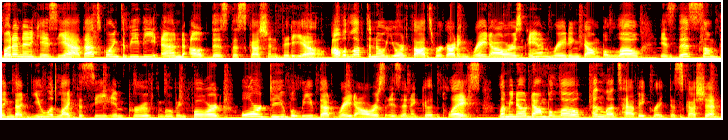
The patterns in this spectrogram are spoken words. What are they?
But in any case, yeah, that's going to be the end of this discussion video. I would love to know your thoughts regarding raid hours and raiding down below. Is this something that you would like to see improved moving forward, or do you believe that raid hours is in a good place? Let me know down below and let's have a great discussion.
